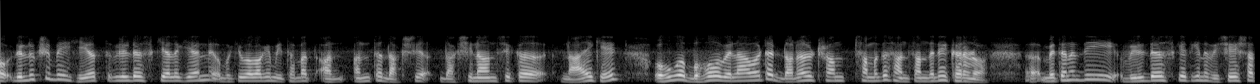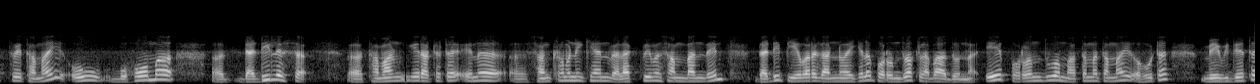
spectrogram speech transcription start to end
ඔව් දිලුක්ෂි මේ හියත් විල්ඩර්ස් කියලා කියන්නේ ඔබ කිව්වා වගේම ඉතමත් අන්ත දක්ෂ දක්ෂිණාංශික නායකයෙක් ඔහුව බොහෝ වෙලාවට ඩොනල්ඩ් ට්‍රම්ප් සමග සංසන්දනය කරනවා. මෙතනදී විල්ඩර්ස්ගේ තියෙන විශේෂත්වය තමයි ඔහු බොහෝම දැඩි ලෙස තමන්ගේ රටට එන සංක්‍රමණිකයන් වැළැක්වීම සම්බන්ධයෙන් දැඩි පියවර ගන්නවයි කියලා පොරොන්දුවක් ලබා දුන්නා. ඒ පොරොන්දුව මතම තමයි ඔහුට මේ විදිහට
